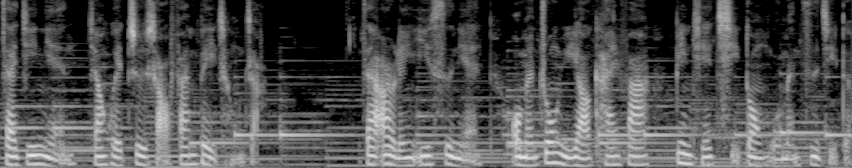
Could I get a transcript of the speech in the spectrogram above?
在今年将会至少翻倍成长。在二零一四年，我们终于要开发并且启动我们自己的，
